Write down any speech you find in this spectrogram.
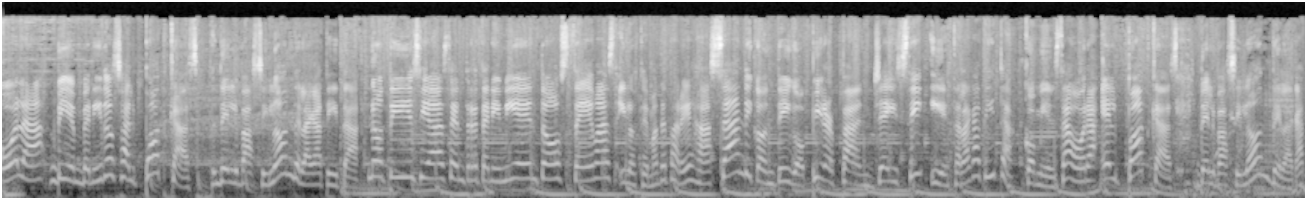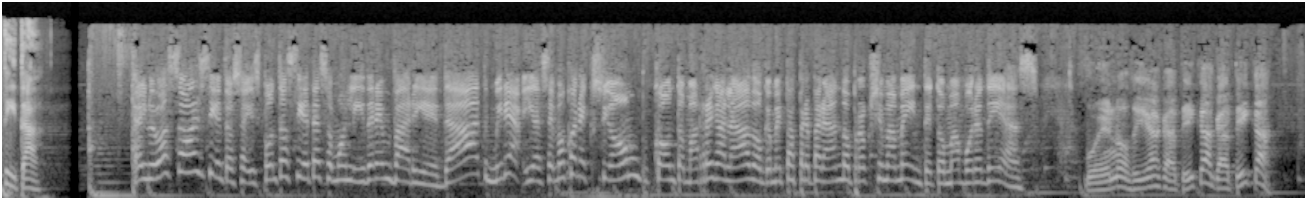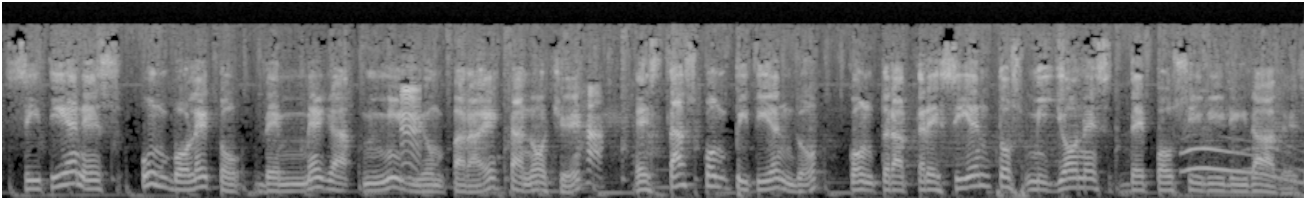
Hola, bienvenidos al podcast del vacilón de la gatita. Noticias, entretenimientos, temas y los temas de pareja. Sandy contigo, Peter Pan, JC y está la gatita. Comienza ahora el podcast del vacilón de la gatita. El nuevo Sol 106.7, somos líder en variedad. Mira, y hacemos conexión con Tomás Regalado. ¿Qué me estás preparando próximamente? Tomás, buenos días. Buenos días, Gatica. Gatica, si tienes un boleto de Mega Million para esta noche, estás compitiendo contra 300 millones de posibilidades.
